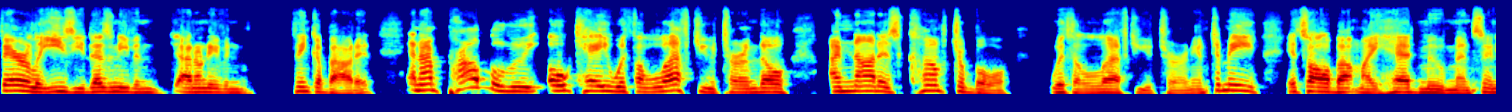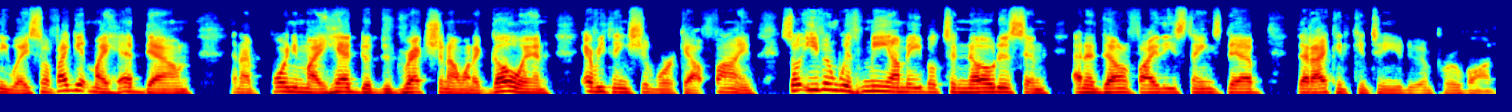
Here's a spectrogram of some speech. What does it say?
fairly easy. It doesn't even I don't even think about it. And I'm probably okay with a left U-turn, though I'm not as comfortable with a left U-turn. And to me, it's all about my head movements anyway. So if I get my head down and I'm pointing my head to the direction I want to go in, everything should work out fine. So even with me, I'm able to notice and, and identify these things, Deb, that I can continue to improve on.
